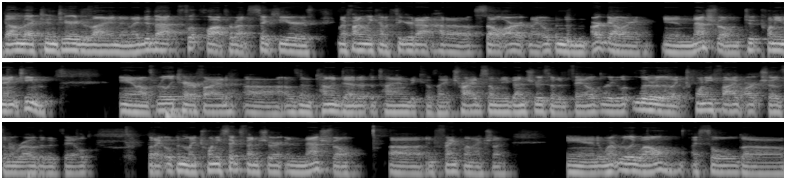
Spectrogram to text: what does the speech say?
gone back to interior design. And I did that flip flop for about six years. And I finally kind of figured out how to sell art. And I opened an art gallery in Nashville in 2019. And I was really terrified. Uh, I was in a ton of debt at the time because I tried so many ventures that had failed, literally like 25 art shows in a row that had failed. But I opened my 26th venture in Nashville, uh, in Franklin, actually and it went really well. I sold uh,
